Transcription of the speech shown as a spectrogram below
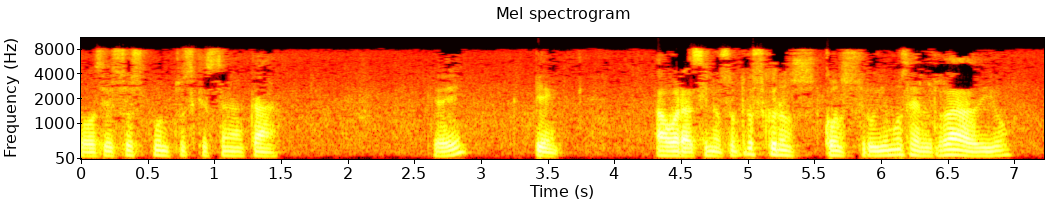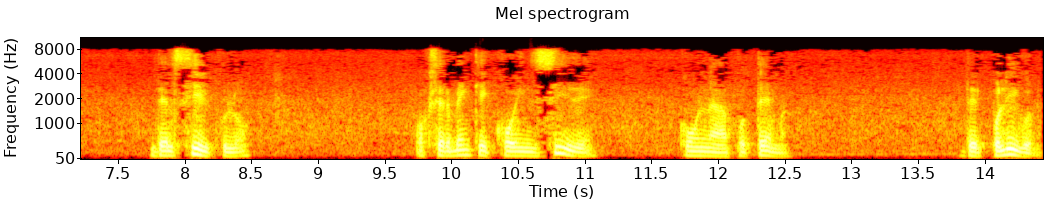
Todos esos puntos que están acá. Bien, Ahora, si nosotros construimos el radio del círculo, observen que coincide con la apotema del polígono.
